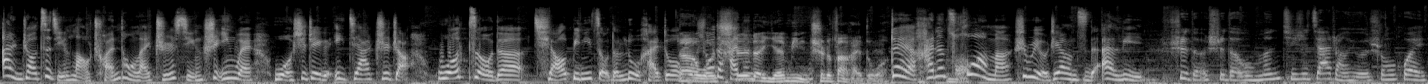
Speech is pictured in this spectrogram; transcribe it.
按照自己老传统来执行，是因为我是这个一家之长，我走的桥比你走的路还多，我说的还吃的盐比你吃的饭还多，对，还能错吗？是不是有这样子的案例？是的，是的，我们其实家长有的时候会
